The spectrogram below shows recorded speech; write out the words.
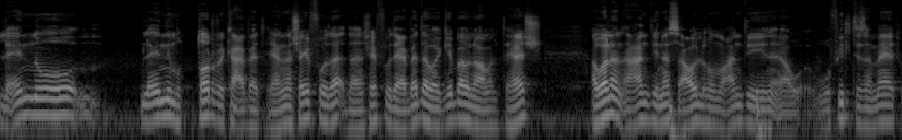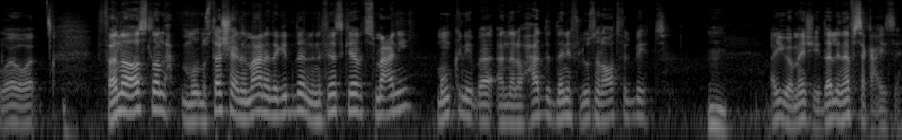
لأنه لاني مضطر كعباده. يعني أنا شايفه ده ده أنا شايفه دي عباده واجبه ولو عملتهاش اولا عندي ناس اعولهم وعندي وفي التزامات و و. فأنا أصلا م- مستشعر المعنى ده جدا لأن في ناس كده بتسمعني ممكن يبقى أنا لو حد إداني فلوس أنا أقعد في البيت. مم. أيوه ماشي ده اللي نفسك عايزاه.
